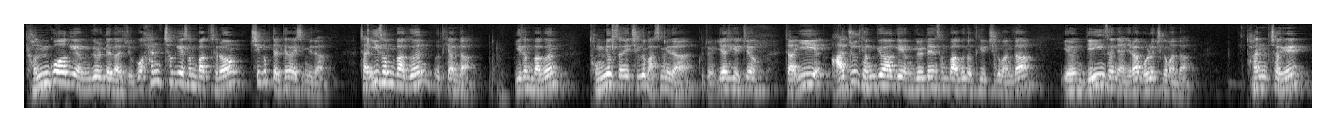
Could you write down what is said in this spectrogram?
견고하게 연결돼 가지고 한 척의 선박처럼 취급될 때가 있습니다. 자, 이 선박은 어떻게 한다? 이 선박은 동력선이 취급받습니다. 그죠? 이해하시겠죠? 자, 이 아주 견고하게 연결된 선박은 어떻게 취급한다? 이런 내인선이 아니라 뭘로 취급한다? 한 척의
